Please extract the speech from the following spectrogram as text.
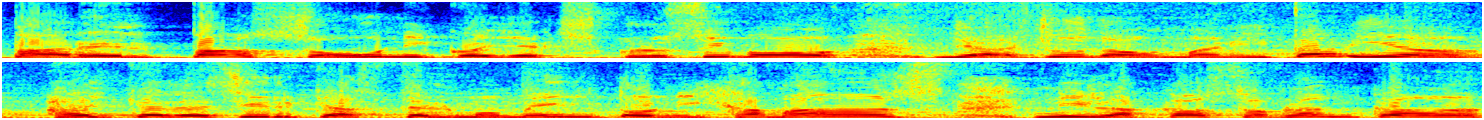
para el paso único y exclusivo de ayuda humanitaria. Hay que decir que hasta el momento ni Hamas, ni la Casa Blanca,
